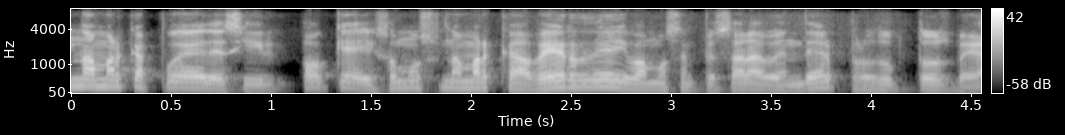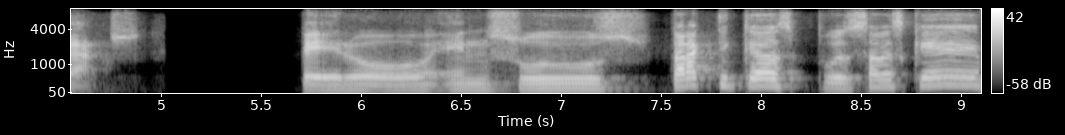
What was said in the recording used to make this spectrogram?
una marca puede decir, ok, somos una marca verde y vamos a empezar a vender productos veganos. Pero en sus prácticas, pues, ¿sabes qué?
